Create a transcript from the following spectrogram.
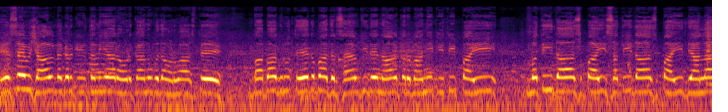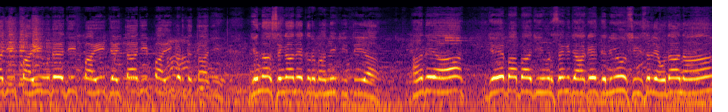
ਇਸੇ ਵਿਸ਼ਾਲ ਨਗਰ ਕੀਰਤਨ ਦੀਆਂ ਰੌਣਕਾਂ ਨੂੰ ਵਧਾਉਣ ਵਾਸਤੇ ਬਾਬਾ ਗੁਰੂ ਤੇਗ ਬਹਾਦਰ ਸਾਹਿਬ ਜੀ ਦੇ ਨਾਲ ਕੁਰਬਾਨੀ ਕੀਤੀ ਭਾਈ ਮਤੀ ਦਾਸ, ਭਾਈ ਸਤੀ ਦਾਸ, ਭਾਈ ਦਿਆਲਾ ਜੀ, ਭਾਈ ਉਦੇ ਜੀ, ਭਾਈ ਜੈਤਾ ਜੀ, ਭਾਈ ਗੁਰਦਿੱਤਾ ਜੀ, ਜਿਨ੍ਹਾਂ ਸਿੰਘਾਂ ਨੇ ਕੁਰਬਾਨੀ ਕੀਤੀ ਆ। ਆਂਦੇ ਆ, ਜੇ ਬਾਬਾ ਜੀਵਨ ਸਿੰਘ ਜਾ ਕੇ ਦਿੱਲੀੋਂ ਸੀਸ ਲਿਆਉਂਦਾ ਨਾ,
